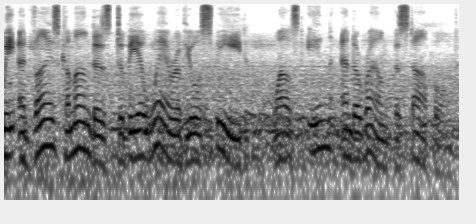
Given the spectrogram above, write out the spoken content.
We advise commanders to be aware of your speed whilst in and around the starport.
